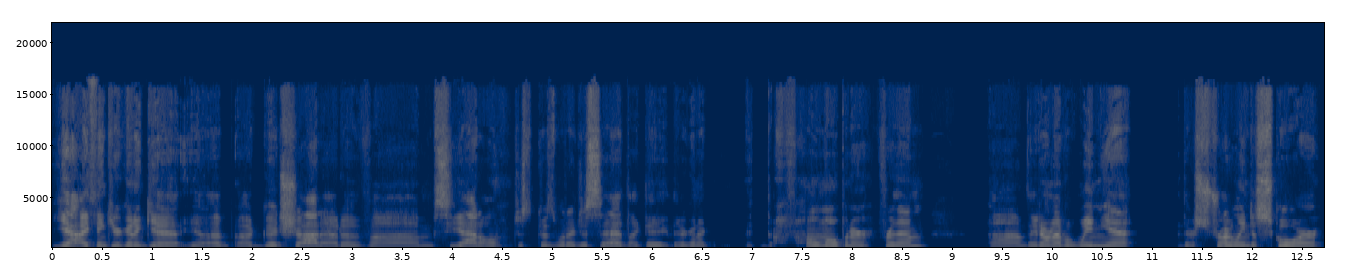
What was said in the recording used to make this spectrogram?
Yeah, I think you're going to get a, a good shot out of um, Seattle just because what I just said. Like they they're going to home opener for them. Um, they don't have a win yet. They're struggling to score,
